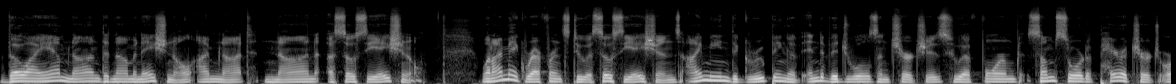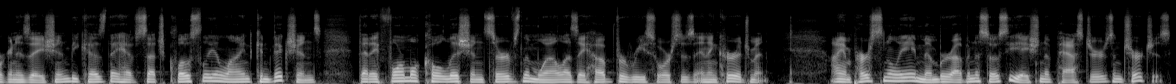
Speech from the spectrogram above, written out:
though I am non denominational, I'm not non associational. When I make reference to associations, I mean the grouping of individuals and churches who have formed some sort of parachurch organization because they have such closely aligned convictions that a formal coalition serves them well as a hub for resources and encouragement. I am personally a member of an association of pastors and churches.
